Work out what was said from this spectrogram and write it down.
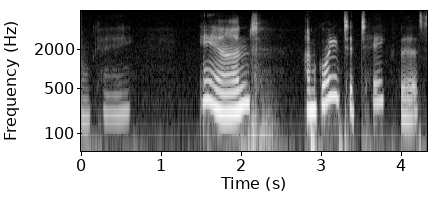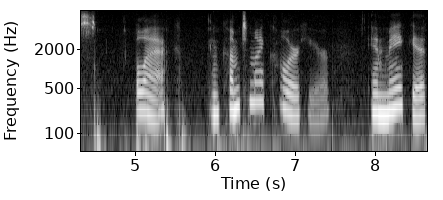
okay and I'm going to take this black and come to my color here and make it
